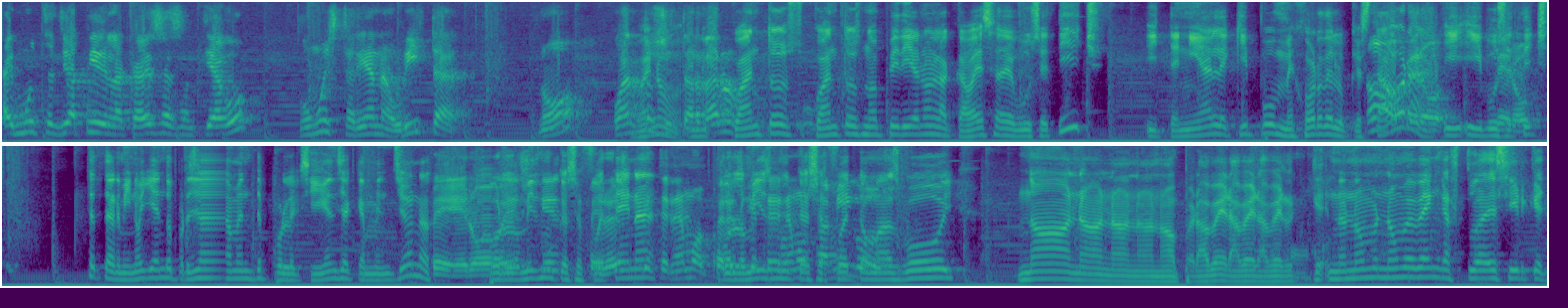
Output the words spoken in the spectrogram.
hay muchos ya piden la cabeza de Santiago, ¿cómo estarían ahorita? ¿No? ¿Cuántos se tardaron? ¿cuántos, ¿Cuántos no pidieron la cabeza de Bucetich? Y tenía el equipo mejor de lo que está ahora. y, y Bucetich terminó yendo precisamente por la exigencia que mencionas. Pero por lo mismo que, se fue Tena, por lo mismo que, se fue Tomás Boy. No, no, no, no, no, pero a ver, a ver, a ver, no, no, no me vengas tú a decir que,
